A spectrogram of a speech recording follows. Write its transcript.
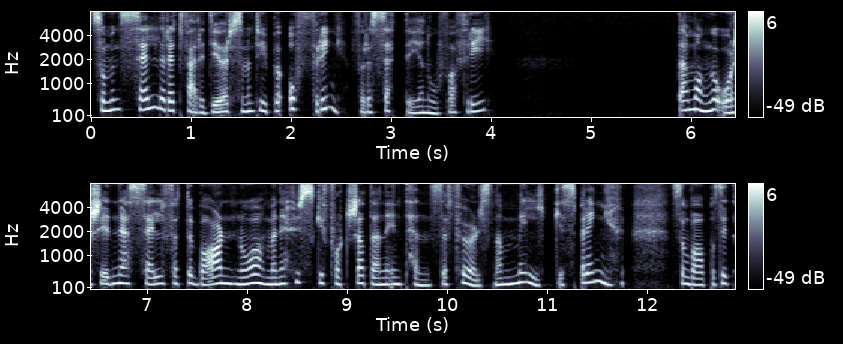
som hun selv rettferdiggjør som en type ofring for å sette Jenofa fri. Det er mange år siden jeg selv fødte barn nå, men jeg husker fortsatt den intense følelsen av melkespreng som var på sitt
